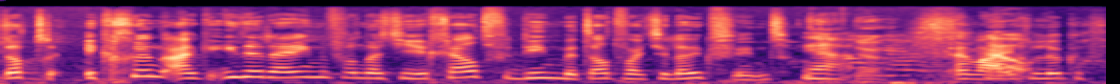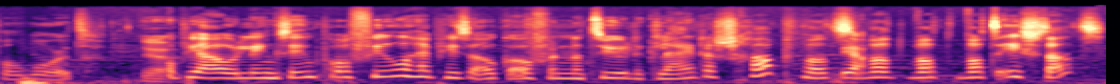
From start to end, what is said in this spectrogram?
dat, ik gun eigenlijk iedereen van dat je je geld verdient met dat wat je leuk vindt. Ja. ja. En waar je nou, gelukkig van wordt. Ja. Op jouw LinkedIn-profiel heb je het ook over natuurlijk leiderschap. Wat, ja. wat, wat, wat is dat?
